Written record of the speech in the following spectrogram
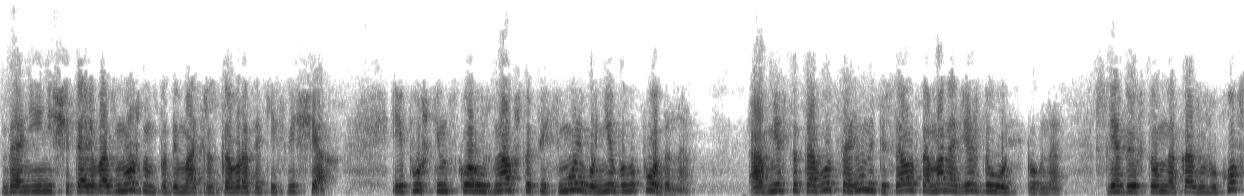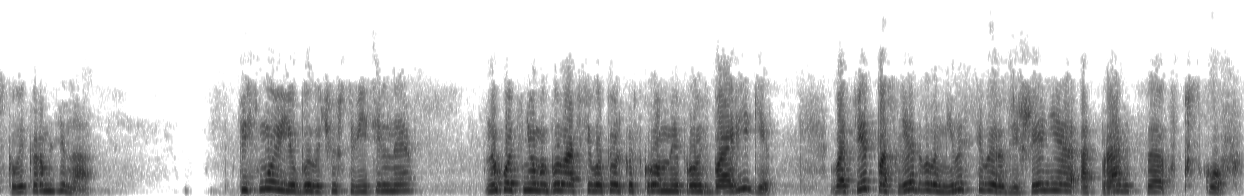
Да они и не считали возможным поднимать разговор о таких вещах, и Пушкин скоро узнал, что письмо его не было подано, а вместо того царю написала сама Надежда Осиповна, следуя в том наказу Жуковского и Карамзина. Письмо ее было чувствительное, но хоть в нем и была всего только скромная просьба о Риге, в ответ последовало милостивое разрешение отправиться в Псков.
